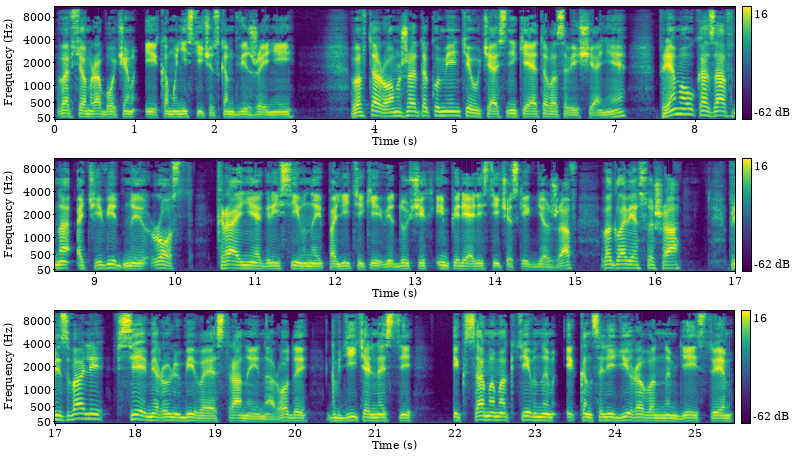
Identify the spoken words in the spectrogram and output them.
во всем рабочем и коммунистическом движении. Во втором же документе участники этого совещания, прямо указав на очевидный рост крайне агрессивной политики ведущих империалистических держав во главе США – призвали все миролюбивые страны и народы к бдительности и к самым активным и консолидированным действиям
